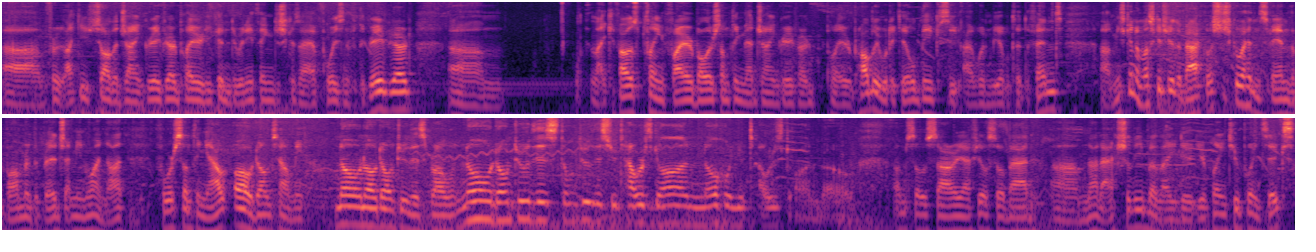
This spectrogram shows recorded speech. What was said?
Um, for Like you saw the Giant Graveyard player, he couldn't do anything just because I have poison for the Graveyard. Um, like if I was playing Fireball or something, that Giant Graveyard player probably would have killed me because I wouldn't be able to defend. Um, he's going to Musketeer the back. Let's just go ahead and spam the Bomber the bridge. I mean, why not? Force something out. Oh, don't tell me. No, no, don't do this, bro. No, don't do this. Don't do this. Your tower's gone. No, your tower's gone, bro. I'm so sorry. I feel so bad. Um, not actually, but like, dude, you're playing 2.6.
